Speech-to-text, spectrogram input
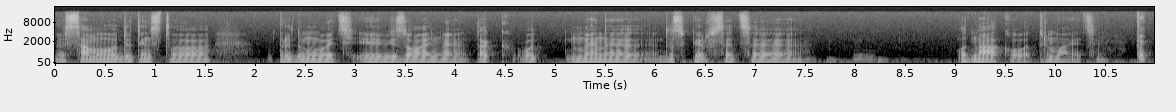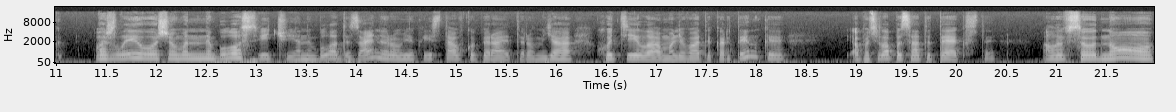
з самого дитинства придумувати е, візуальне, так от мене до сих пір все це однаково тримається. Так важливо, що в мене не було свідчу, я не була дизайнером, який став копірайтером. Я хотіла малювати картинки, а почала писати тексти. Але все одно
